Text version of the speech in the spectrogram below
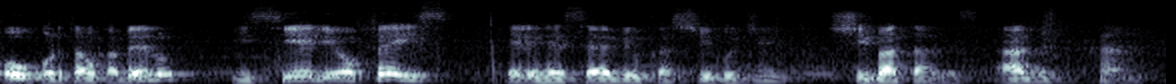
ou cortar o cabelo, e se ele o fez, ele recebe o castigo de chibatadas. Ad -kan.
